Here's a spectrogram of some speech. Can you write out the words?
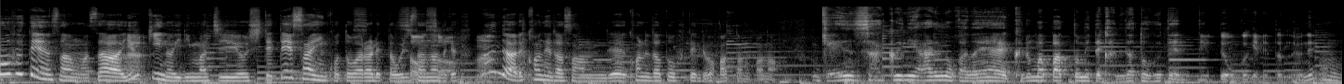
豆腐店さんはさ、ん。ユッキーの入り待ちをしててサイン断られたおじさんなんだけどそうん。なんであれ金田さんで金田豆腐店で分かったのかな？原作にあるのかね？車パッと見て金田豆腐店って言って追っかけてたんだよね。うん、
